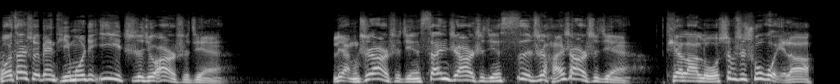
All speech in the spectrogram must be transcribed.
我再说一遍题目：这一只就二十斤，两只二十斤，三只二十斤，四只还是二十斤。天啦噜，是不是出轨了？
